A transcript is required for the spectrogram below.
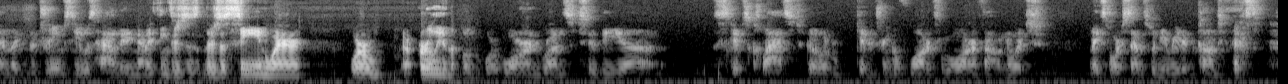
and like the dreams he was having. And I think there's a, there's a scene where where early in the book where Warren runs to the uh, skips class to go and get a drink of water from a water fountain, which makes more sense when you read it in context.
